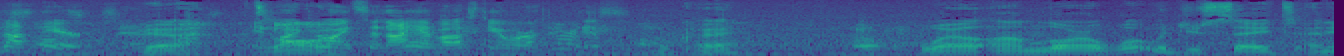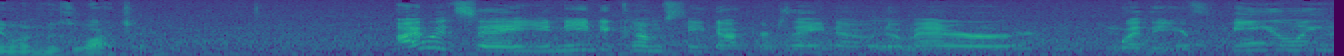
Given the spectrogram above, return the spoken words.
not there Yeah. in my gone. joints, and I have osteoarthritis. Okay. Well, um, Laura, what would you say to anyone who's watching? I would say you need to come see Dr. Zaino no matter whether you're feeling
